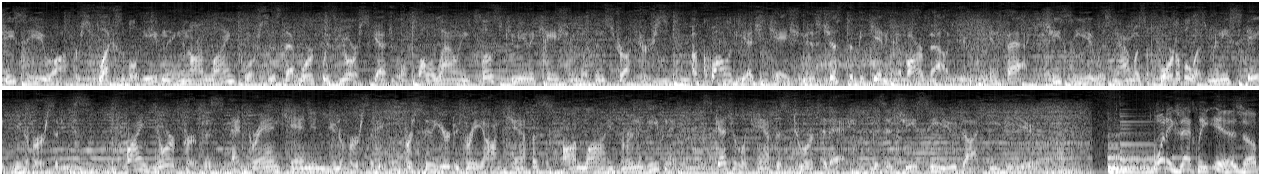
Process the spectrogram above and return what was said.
GCU offers flexible evening and online courses that work with your schedule while allowing close communication with instructors. A quality education is just the beginning of our value. In fact, GCU is now as affordable as many state universities. Find your purpose at Grand Canyon University. Pursue your degree on campus, online, or in the evening. Schedule a campus tour today. Visit gcu.edu. What exactly is a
